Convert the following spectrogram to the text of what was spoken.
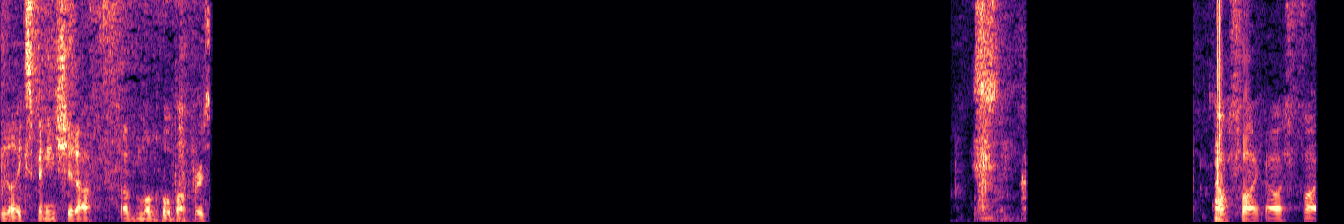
Like spinning shit off of multiple bumpers. Oh fuck, oh fuck.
